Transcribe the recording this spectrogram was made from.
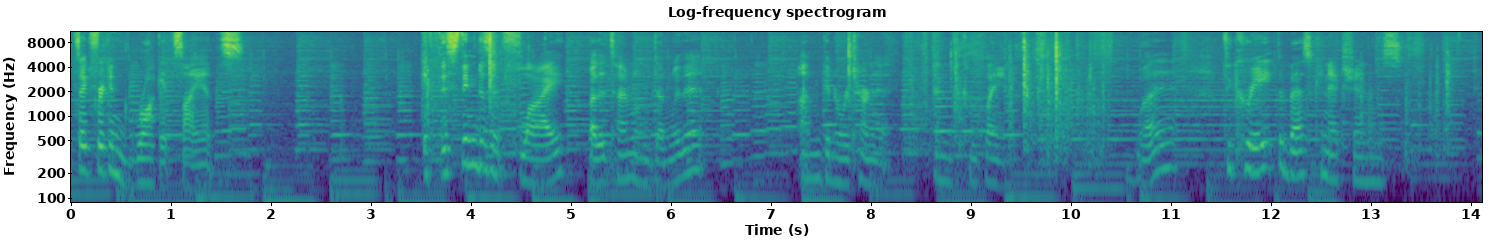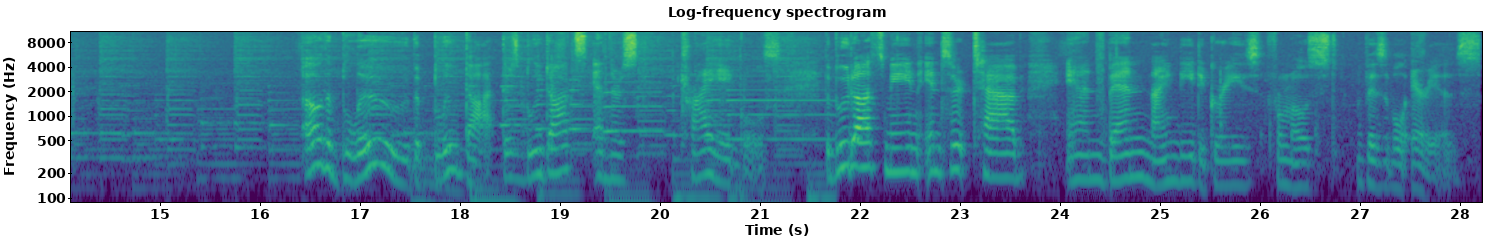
It's like freaking rocket science. If this thing doesn't fly by the time I'm done with it, I'm gonna return it and complain. What? To create the best connections. Oh, the blue, the blue dot. There's blue dots and there's triangles. The blue dots mean insert tab and bend 90 degrees for most visible areas.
